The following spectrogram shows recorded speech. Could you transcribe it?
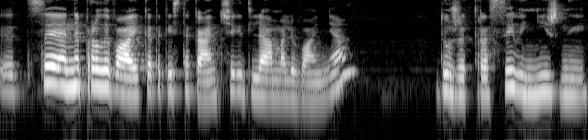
Е, Це не проливайка, такий стаканчик для малювання. Дуже красивий ніжний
